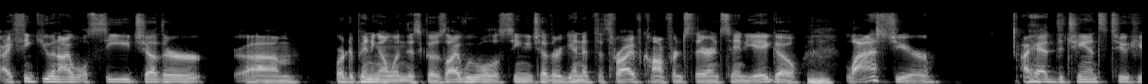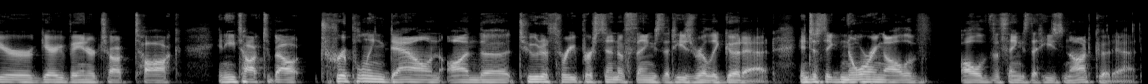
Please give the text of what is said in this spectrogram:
I think you and I will see each other um, or depending on when this goes live, we will have seen each other again at the Thrive conference there in San Diego. Mm-hmm. Last year, I had the chance to hear Gary Vaynerchuk talk, and he talked about tripling down on the two to three percent of things that he's really good at, and just ignoring all of all of the things that he's not good at.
